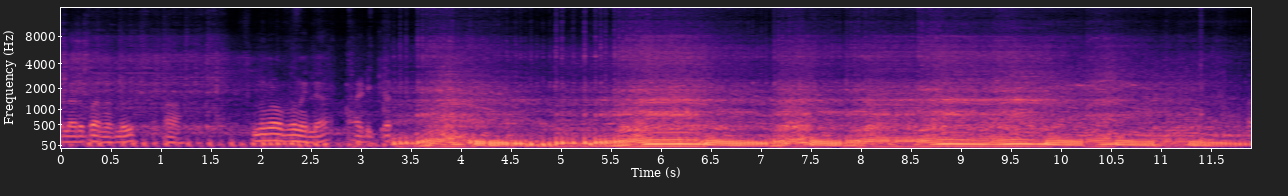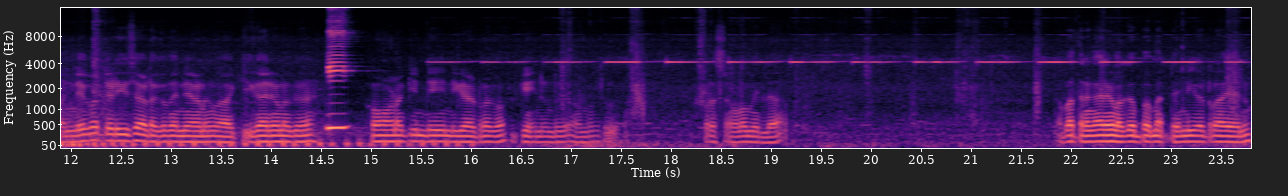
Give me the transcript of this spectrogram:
എല്ലാവരും പറഞ്ഞിട്ടുള്ളത്. ആ ഒന്നും കുഴപ്പമൊന്നുമില്ല. അടിക്ക വണ്ടിയൊക്കെ വീശ അടക്ക തന്നെയാണ്. ബാക്കി കാര്യങ്ങളൊക്കെ ഹോണൊക്കെ ഉണ്ട് ഇൻഡിക്കേറ്ററൊക്കെ വർക്ക് ചെയ്യുന്നുണ്ട്. അതൊന്നൊരു പ്രശ്നങ്ങളൊന്നുമില്ല. അപ്പോൾ അത്തരം കാര്യങ്ങളൊക്കെ ഇപ്പോൾ മറ്റേ ഇൻഡിക്കേറ്റർ ആയാലും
